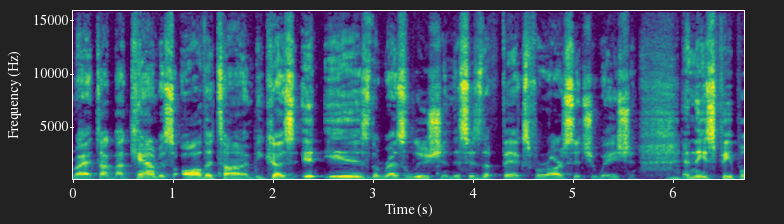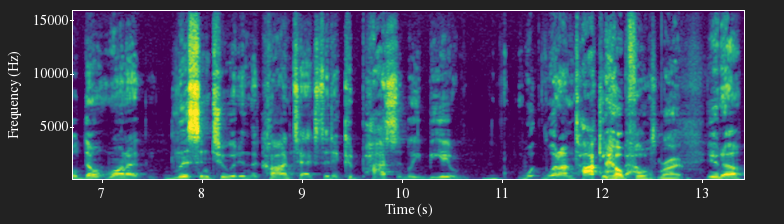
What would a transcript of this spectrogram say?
right? I talk about cannabis all the time because it is the resolution. This is the fix for our situation. Mm. And these people don't want to listen to it in the context that it could possibly be what, what I'm talking Helpful, about. Helpful, right. You know?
